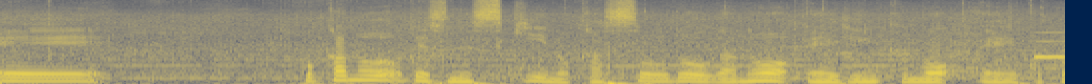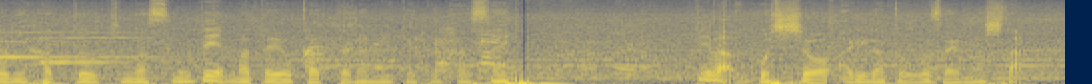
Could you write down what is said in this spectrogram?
えー、他のですね、スキーの滑走動画の、えー、リンクも、えー、ここに貼っておきますので、またよかったら見てください。では、ご視聴ありがとうございました。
